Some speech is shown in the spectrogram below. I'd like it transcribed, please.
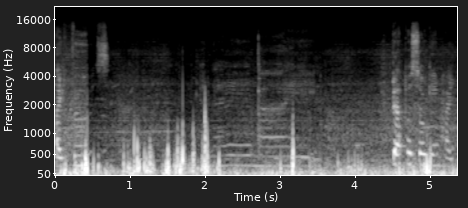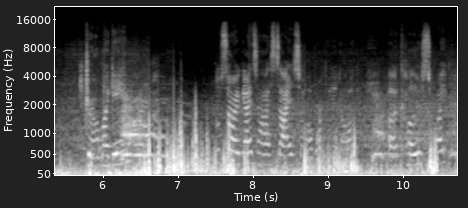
like foods. And then my episode game. I drama game. Oh, sorry guys, I'm outside, so I'm barking a dog. Uh, color swipe.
